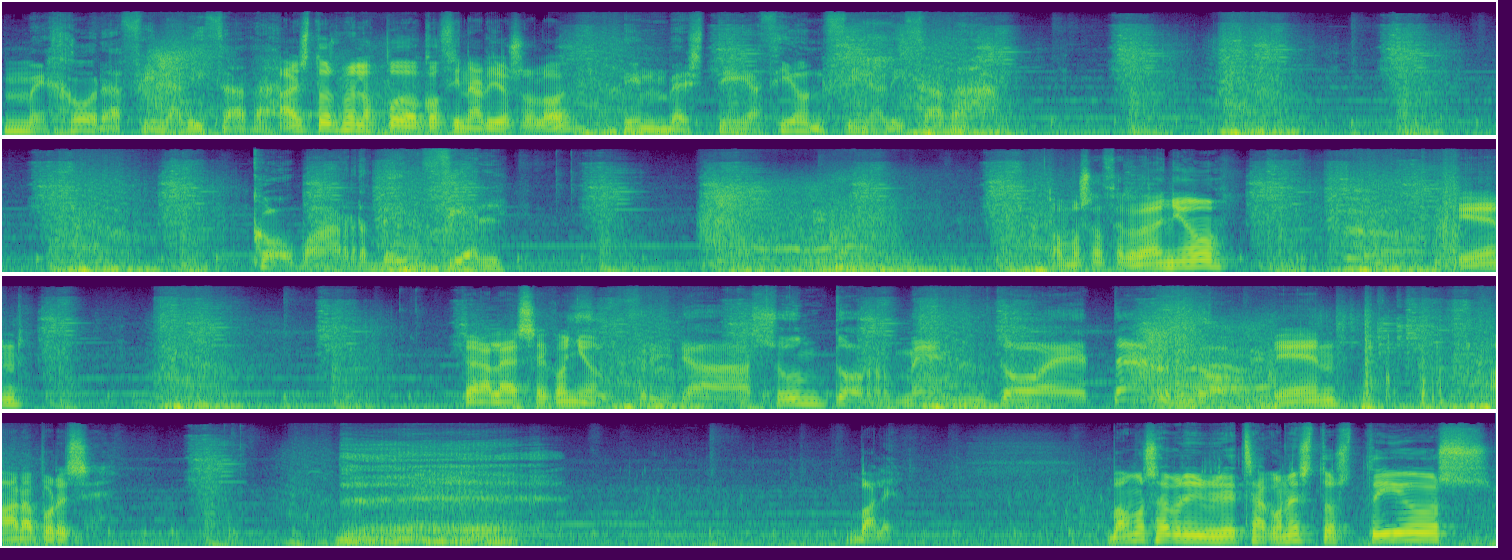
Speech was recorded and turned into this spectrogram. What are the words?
Mejora finalizada. A estos me los puedo cocinar yo solo, ¿eh? Investigación finalizada. Cobarde infiel. Vamos a hacer daño. Bien. Pégale a ese, coño. Sufrirás un tormento eterno. Bien. Ahora por ese. Vale. Vamos a abrir brecha con estos tíos.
